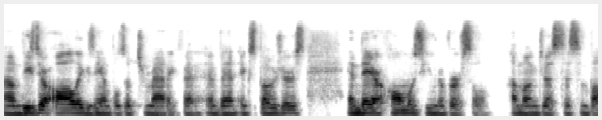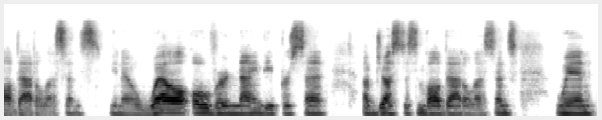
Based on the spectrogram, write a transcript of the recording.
um, these are all examples of traumatic event exposures, and they are almost universal among justice involved adolescents. You know, well over 90% of justice involved adolescents, when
